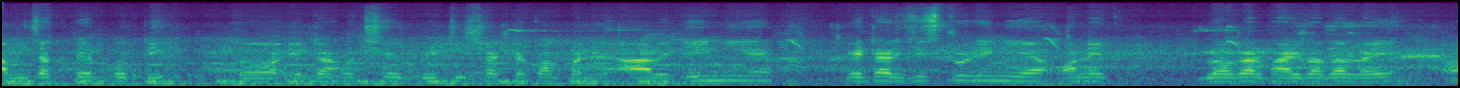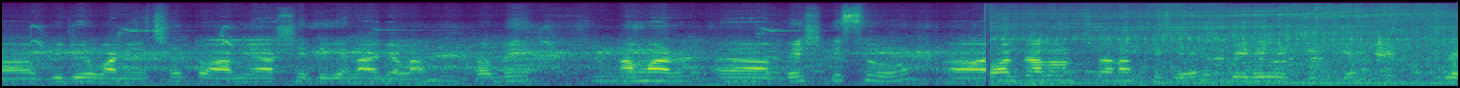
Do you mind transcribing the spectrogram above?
আভিজাত্যের প্রতীক। তো এটা হচ্ছে ব্রিটিশ একটা কোম্পানি আর এই নিয়ে, এটার হিস্টোরি নিয়ে অনেক ব্লগার ভাই দাদারাই ভিডিও বানিয়েছে, তো আমি আর সেদিকে না গেলাম। তবে আমার বেশ কিছু পর্যালোচনা থেকে বেরিয়ে এসেছে যে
